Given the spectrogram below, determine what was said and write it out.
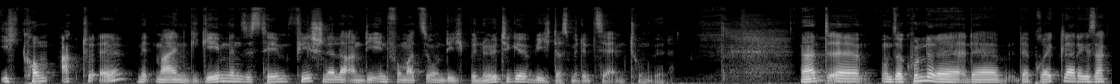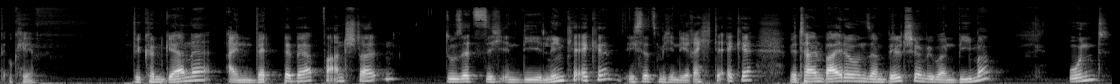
ich komme aktuell mit meinem gegebenen System viel schneller an die Informationen, die ich benötige, wie ich das mit dem CRM tun würde. Dann hat äh, unser Kunde, der, der, der Projektleiter, gesagt, okay, wir können gerne einen Wettbewerb veranstalten. Du setzt dich in die linke Ecke, ich setze mich in die rechte Ecke. Wir teilen beide unseren Bildschirm über einen Beamer und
